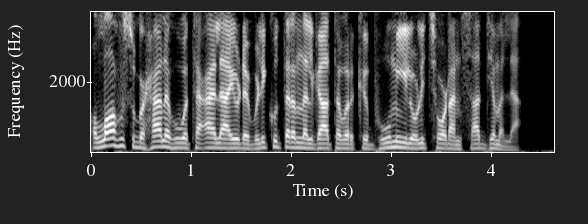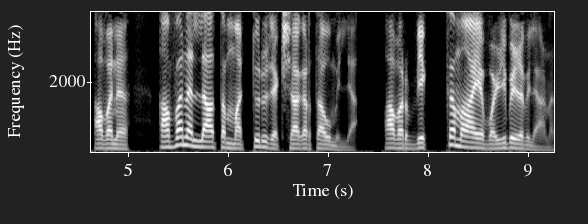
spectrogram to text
അള്ളാഹു സുബഹാനഹുവറ്റ ആലായുടെ വിളിക്കുത്തരം നൽകാത്തവർക്ക് ഭൂമിയിൽ ഒളിച്ചോടാൻ സാധ്യമല്ല. അവന് അവനല്ലാത്ത മറ്റൊരു രക്ഷാകർത്താവുമില്ല. അവർ വ്യക്തമായ വഴിപിഴവിലാണ്.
